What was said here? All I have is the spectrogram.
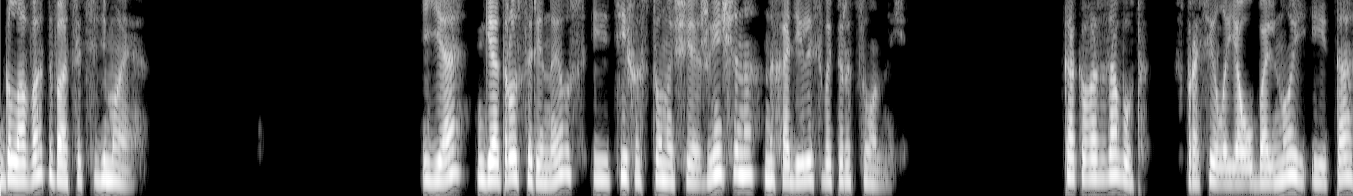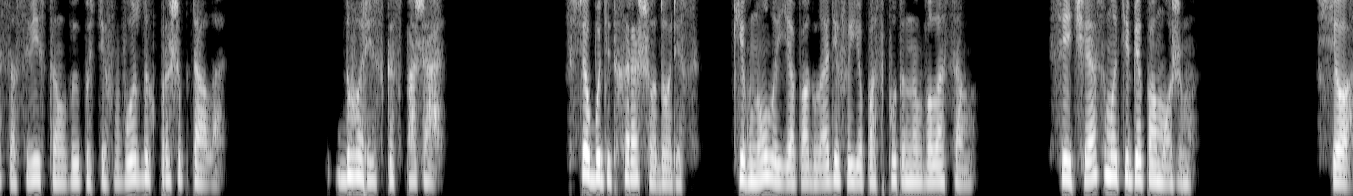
Глава двадцать седьмая Я, Геатрос Иринеус и тихо стонущая женщина находились в операционной. «Как вас зовут?» — спросила я у больной, и та, со свистом выпустив воздух, прошептала. «Дорис, госпожа». «Все будет хорошо, Дорис», — кивнула я, погладив ее по спутанным волосам. «Сейчас мы тебе поможем». «Все,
